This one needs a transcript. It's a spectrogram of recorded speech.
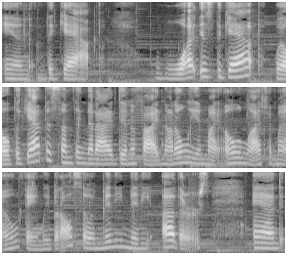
in the gap. What is the gap? Well, the gap is something that I identified not only in my own life and my own family, but also in many, many others. And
